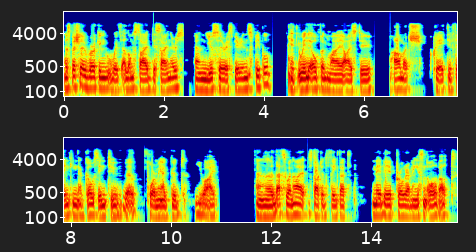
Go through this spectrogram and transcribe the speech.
especially working with alongside designers and user experience people. It really opened my eyes to how much creative thinking that goes into uh, forming a good UI. And uh, that's when I started to think that maybe programming isn't all about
